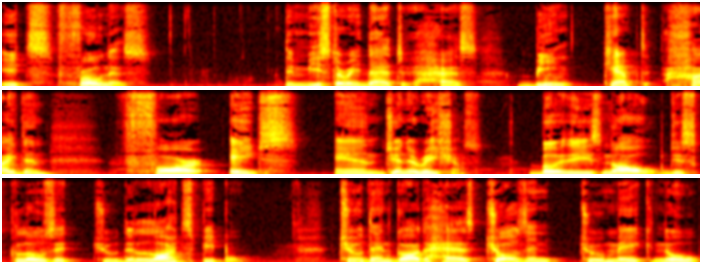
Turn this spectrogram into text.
its fullness, the mystery that has been kept hidden for ages and generations, but is now disclosed to the Lord's people. To them God has chosen to make known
